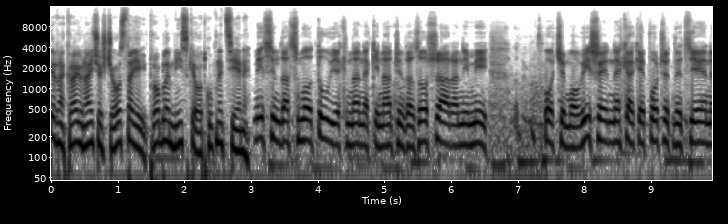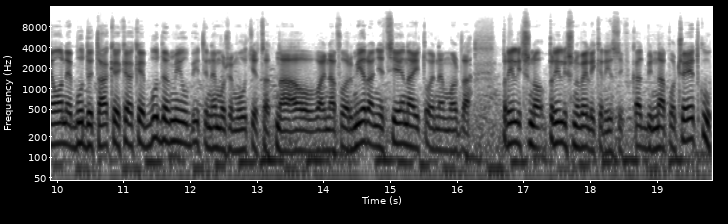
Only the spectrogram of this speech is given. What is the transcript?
jer na kraju najčešće ostaje i problem niske otkupne cijene. Mislim da smo tu uvijek na neki način razošarani, mi hoćemo više nekakve početne cijene, one bude takve kakve bude, mi u biti ne možemo utjecati na, ovaj, na formiranje cijena i to je ne možda prilično, prilično velik rizik. Kad bi na početku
